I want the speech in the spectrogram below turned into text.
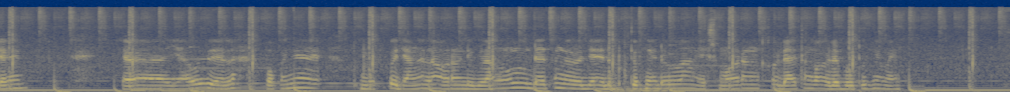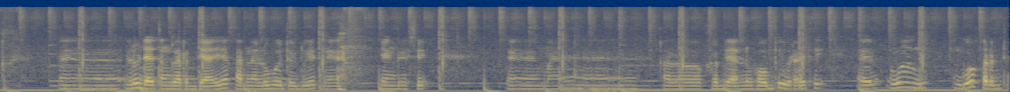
Ya kan? Ya ya udahlah pokoknya menurutku janganlah orang dibilang oh datang kalau dia ada butuhnya doang. Ya semua orang kalau datang kalau ada butuhnya main uh, lu datang kerja ya karena lu butuh duitnya ya enggak sih? Uh, kalau kerjaan lu hobi berarti eh, gua kerja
